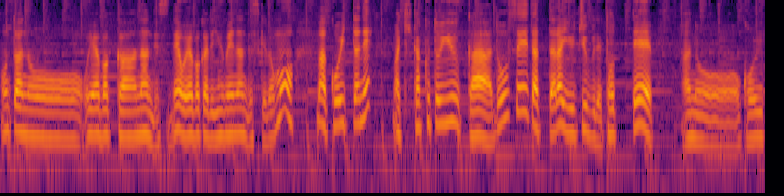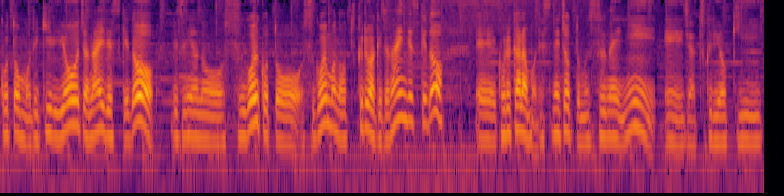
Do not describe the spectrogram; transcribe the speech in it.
本当あのー、親バカなんですね親バカで有名なんですけどもまあこういったね、まあ、企画というかどうせだったら YouTube で撮ってあのこういうこともできるよじゃないですけど別にあのすごいことをすごいものを作るわけじゃないんですけど、えー、これからもですねちょっと娘に、えー、じゃあ作り置き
